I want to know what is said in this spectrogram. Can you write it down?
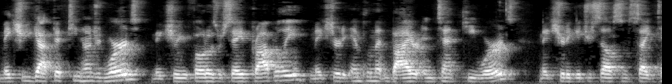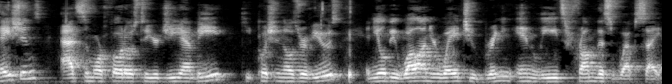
make sure you got 1500 words. Make sure your photos are saved properly. Make sure to implement buyer intent keywords. Make sure to get yourself some citations. Add some more photos to your GMB. Keep pushing those reviews, and you'll be well on your way to bringing in leads from this website.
